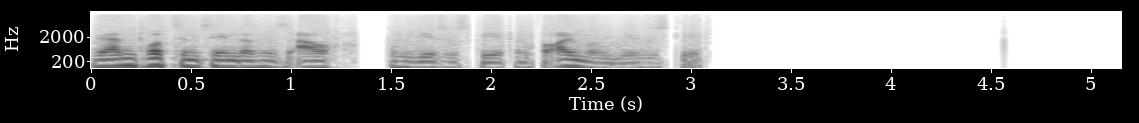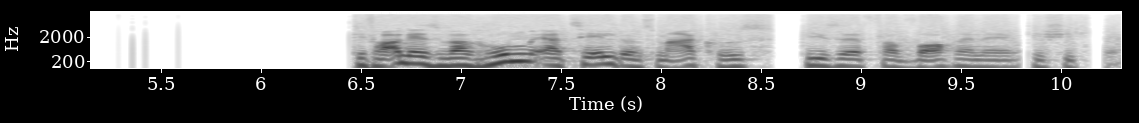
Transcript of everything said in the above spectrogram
Wir werden trotzdem sehen, dass es auch um Jesus geht und vor allem um Jesus geht. Die Frage ist, warum erzählt uns Markus diese verworrene Geschichte,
